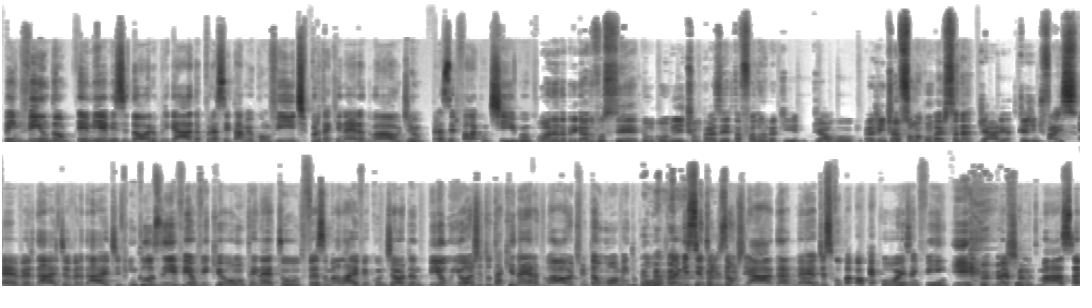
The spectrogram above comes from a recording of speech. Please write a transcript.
bem-vindo, MM Isidoro. Obrigada por aceitar meu convite, por estar aqui na Era do Áudio. Prazer falar contigo. Ô, Ananda, obrigado você pelo convite. É um prazer estar falando aqui de algo que pra gente é só uma conversa, né, diária que a gente faz. É verdade, é verdade. Inclusive, eu vi que ontem, né, tu fez uma live com Jordan Peele e hoje tu tá aqui na Era do Áudio, então, o homem do povo. Eu me sinto lisonjeada, né? Desculpa qualquer coisa, enfim. E achei muito massa.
